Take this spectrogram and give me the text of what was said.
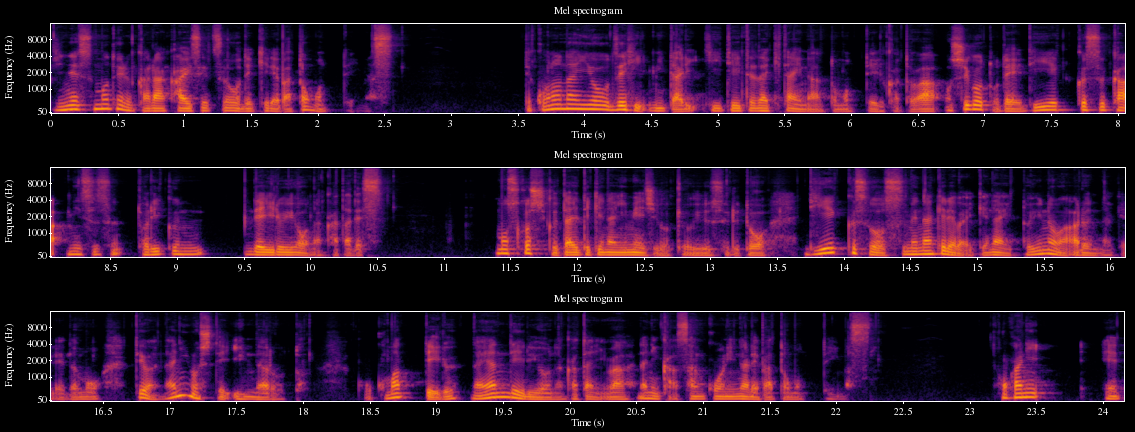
ビジネスモデルから解説をできればと思っています。でこの内容をぜひ見たり聞いていただきたいなと思っている方は、お仕事で DX 化に進取り組んでいるような方です。もう少し具体的なイメージを共有すると、DX を進めなければいけないというのはあるんだけれども、では何をしていいんだろうと、こう困っている、悩んでいるような方には何か参考になればと思っています。他にえっ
